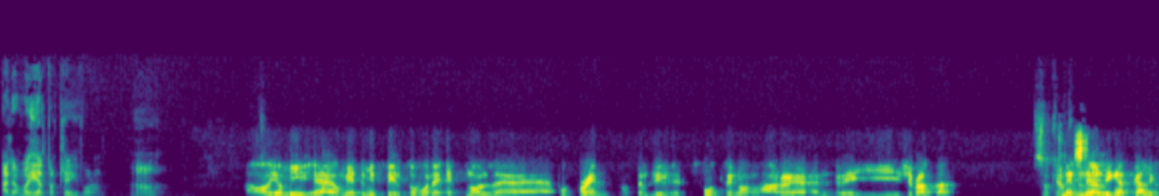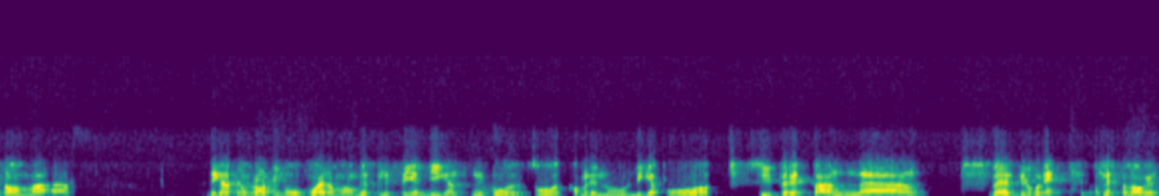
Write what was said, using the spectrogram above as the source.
Ja, de var helt okej på dem. Ja. Ja, jag, eh, om jag inte minns fel så var det 1-0 eh, på Friends och sen blev det 2-3-0 här eh, nere i Gibraltar. Så kan Men eh, det är ganska liksom... eh, det är ganska bra nivå på dem. Om jag skulle se ligans nivå så kommer det nog ligga på superettan, uh, division 1, de flesta lagen.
